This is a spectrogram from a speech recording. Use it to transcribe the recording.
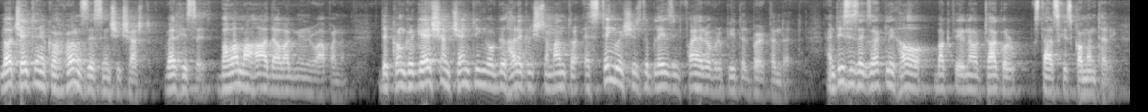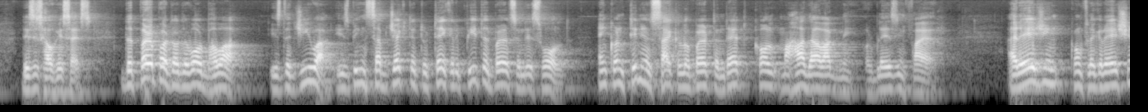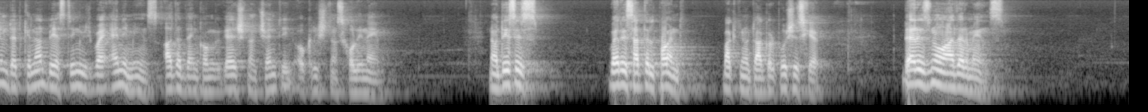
Lord Chaitanya confirms this in Shikshashtaka, where he says, Bhava Mahadavagni Nirvapanam. The congregation chanting of the Hare Krishna mantra extinguishes the blazing fire of repeated birth and death. And this is exactly how Bhaktivinoda Thakur starts his commentary. This is how he says, The purport of the word bhava is the jiva is being subjected to take repeated births in this world and continuous cycle of birth and death called Mahadavagni or blazing fire. A raging conflagration that cannot be extinguished by any means other than congregational chanting of Krishna's holy name. Now, this is very subtle point Bhaktivinoda Thakur pushes here. There is no other means.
